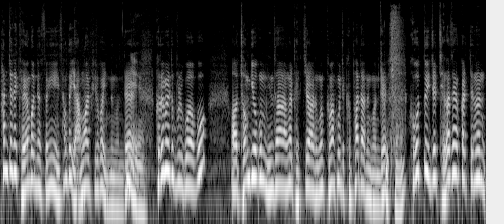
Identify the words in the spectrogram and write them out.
한전의 경영 건전성이 상당히 양호할 필요가 있는 건데 네. 그럼에도 불구하고 어, 전기요금 인상을 백지화하는 건 그만큼 이제 급하다는 건데 그렇죠. 그것도 이제 제가 생각할 때는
